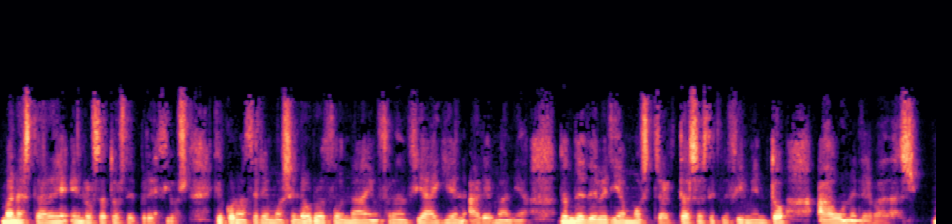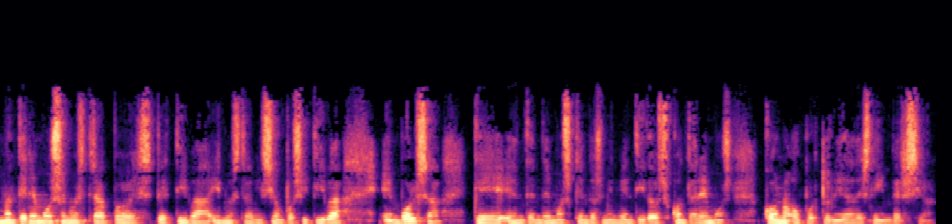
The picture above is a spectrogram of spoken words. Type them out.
van a estar en los datos de precios, que conoceremos en la eurozona, en Francia y en Alemania, donde deberían mostrar tasas de crecimiento aún elevadas. Mantenemos nuestra perspectiva y nuestra visión positiva en bolsa, que entendemos que en 2022 contaremos con oportunidades de inversión.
